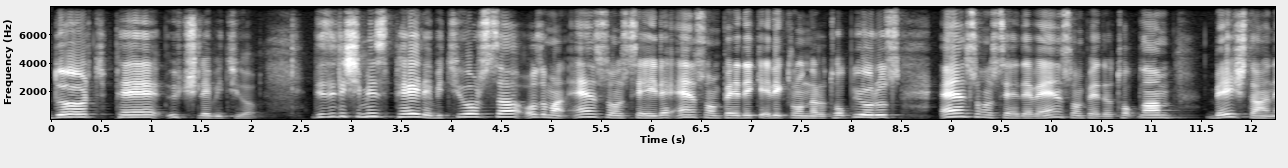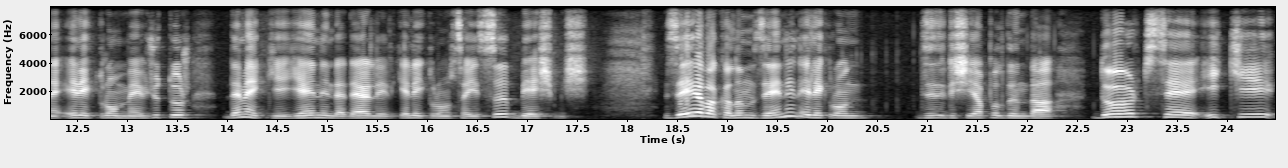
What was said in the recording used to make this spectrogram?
4P3 ile bitiyor. Dizilişimiz P ile bitiyorsa o zaman en son S ile en son P'deki elektronları topluyoruz. En son S'de ve en son P'de toplam 5 tane elektron mevcuttur. Demek ki Y'nin de değerlilik elektron sayısı 5'miş. Z'ye bakalım. Z'nin elektron dizilişi yapıldığında 4S2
